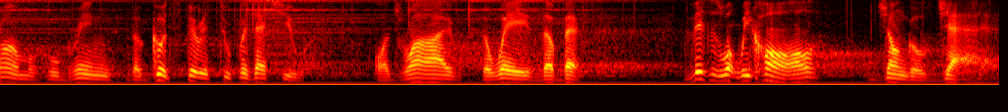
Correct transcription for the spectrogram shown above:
Drum who brings the good spirit to possess you or drive the way the best. This is what we call jungle jazz.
